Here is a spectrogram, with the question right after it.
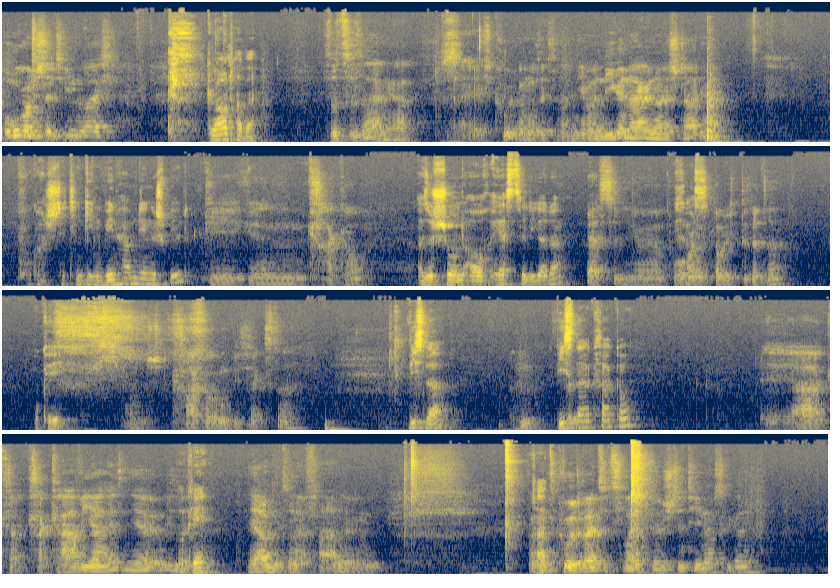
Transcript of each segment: Pogon Stettin war ich. Groundhopper. Sozusagen, ja. Echt cool, da muss ich sagen. Jemand Niegernagel, neues Stadion. Pogon Stettin, gegen wen haben die denn gespielt? Gegen Krakau. Also schon auch erste Liga da? Erste Liga, ja. Pogon Krass. ist, glaube ich, Dritter. Okay. Und Krakau irgendwie Sechster. Wiesler? Hm? Wiesler, Krakau? Ja, Kra- Krakawia heißen die ja irgendwie. so. Okay. Ja, mit so einer Fahne irgendwie. Ganz cool, 3 zu 2 für Stettin ausgegangen.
